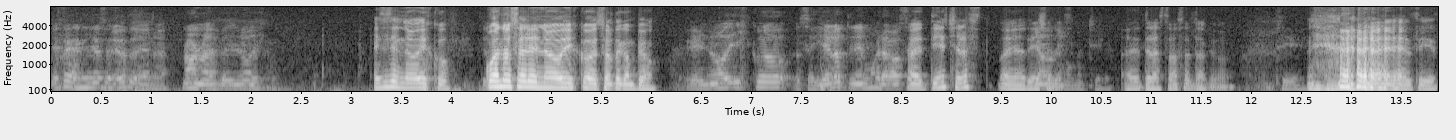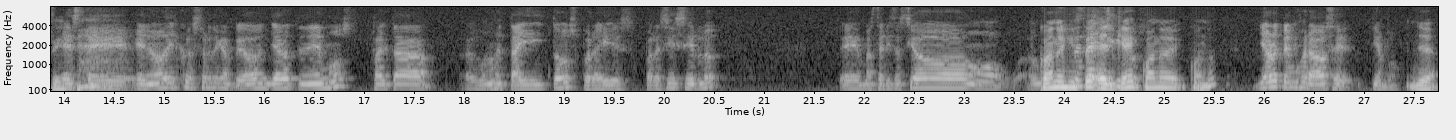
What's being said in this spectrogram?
¿Esta canilla salió todavía no? No, no, es el nuevo disco. Ese es el nuevo disco. ¿Cuándo sale el nuevo disco de Suerte Campeón? El nuevo disco, o sea, ya lo tenemos grabado. A ver, ¿tienes chelas? Todavía no ya tienes no chelas. tengo más chela. A ver, te las tomas al toque. Sí. sí, sí. Este, el nuevo disco de Suerte Campeón ya lo tenemos. Falta algunos detallitos por ahí, es- por así decirlo. Eh, masterización. O, ¿Cuándo dijiste el qué? chiquitos. ¿Cuándo? ¿Cuándo? Ya lo tenemos grabado hace tiempo. Ya.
